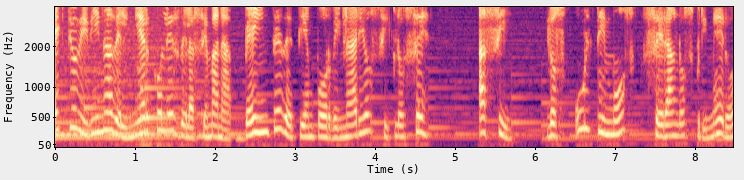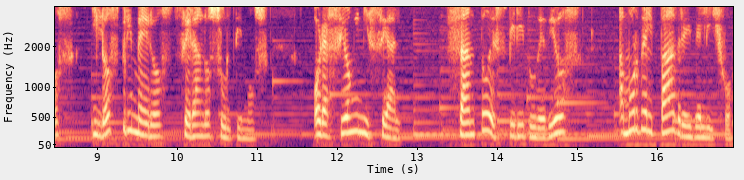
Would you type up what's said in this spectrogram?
Divina del miércoles de la semana 20 de tiempo ordinario, ciclo C. Así, los últimos serán los primeros y los primeros serán los últimos. Oración inicial. Santo Espíritu de Dios, amor del Padre y del Hijo,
